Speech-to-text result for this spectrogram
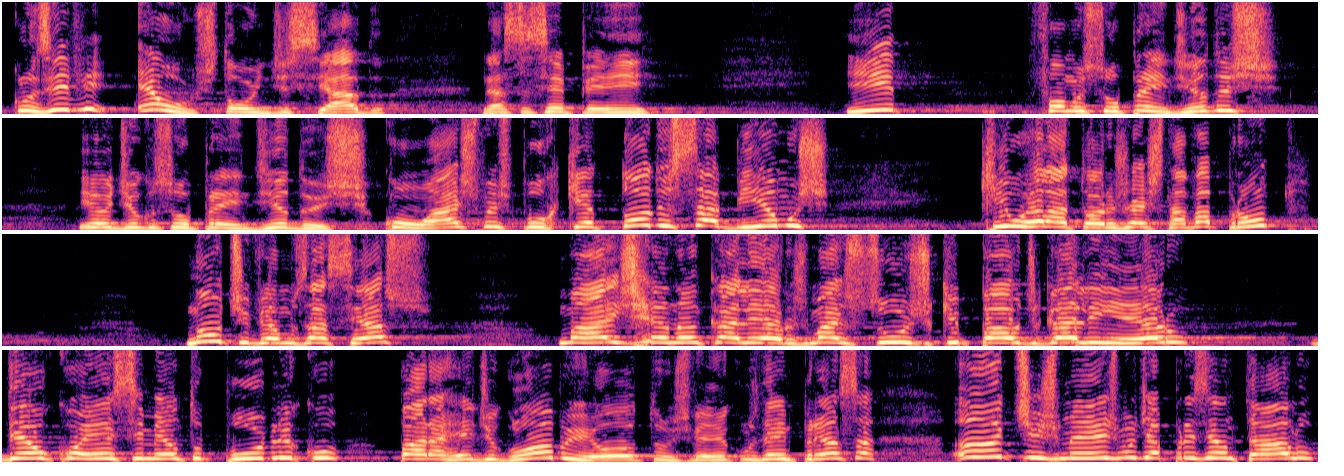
Inclusive, eu estou indiciado nessa CPI. E fomos surpreendidos, e eu digo surpreendidos com aspas, porque todos sabíamos que o relatório já estava pronto, não tivemos acesso, mas Renan Calheiros, mais sujo que pau de galinheiro, deu conhecimento público para a Rede Globo e outros veículos da imprensa antes mesmo de apresentá-lo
